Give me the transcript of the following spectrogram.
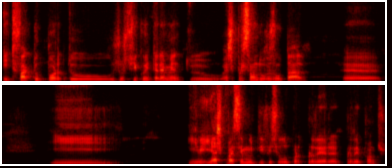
e, de facto, o Porto justificou inteiramente a expressão do resultado. uh, e, e, e acho que vai ser muito difícil o Porto perder, perder pontos.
